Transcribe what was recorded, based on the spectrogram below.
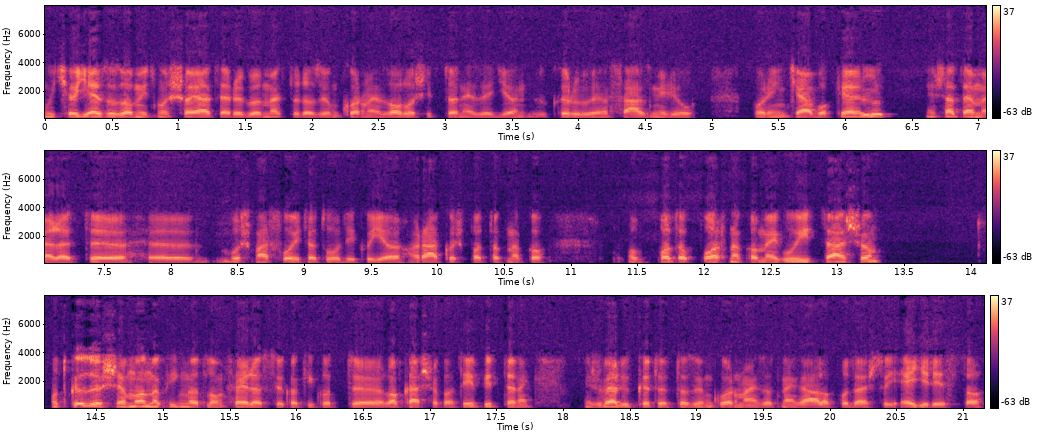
Úgyhogy ez az, amit most saját erőből meg tud az önkormányzat valósítani, ez egy olyan körülbelül 100 millió forintjába kerül, és hát emellett most már folytatódik ugye a Rákos pataknak a, a patakpartnak a megújítása. Ott közösen vannak ingatlanfejlesztők, akik ott lakásokat építenek, és velük kötött az önkormányzat megállapodást, hogy egyrészt a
